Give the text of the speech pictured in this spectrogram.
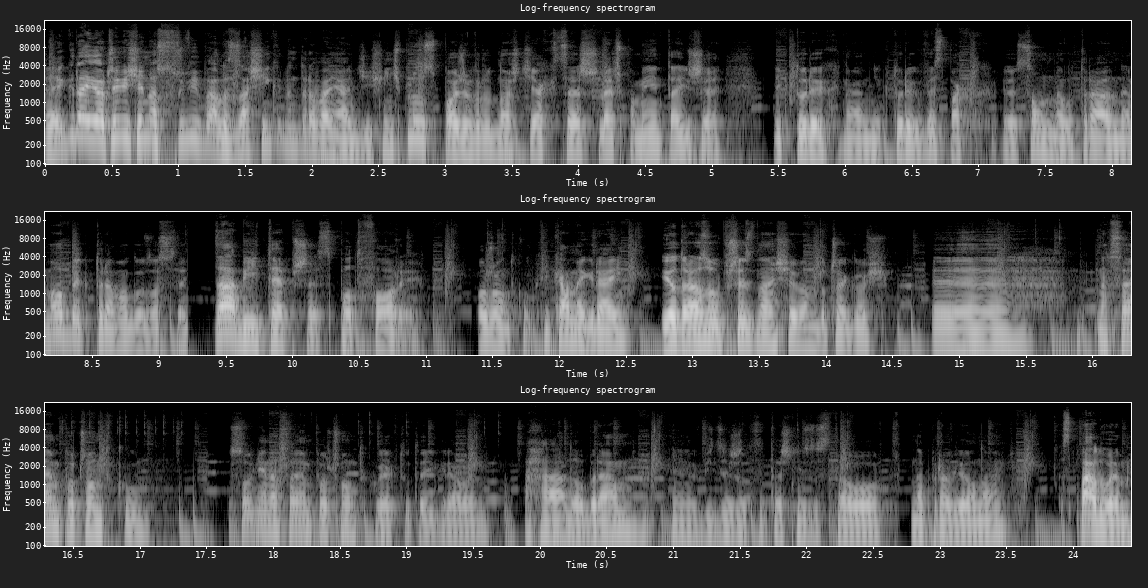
E, Graj oczywiście na survival, zasięg renderowania 10+, poziom trudności jak chcesz, lecz pamiętaj, że niektórych, na niektórych wyspach e, są neutralne moby, które mogą zostać zabite przez potwory. W porządku, klikamy graj i od razu przyznam się wam do czegoś. Eee, na samym początku, dosłownie na samym początku jak tutaj grałem. Aha, dobra, e, widzę, że to też nie zostało naprawione. Spadłem,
